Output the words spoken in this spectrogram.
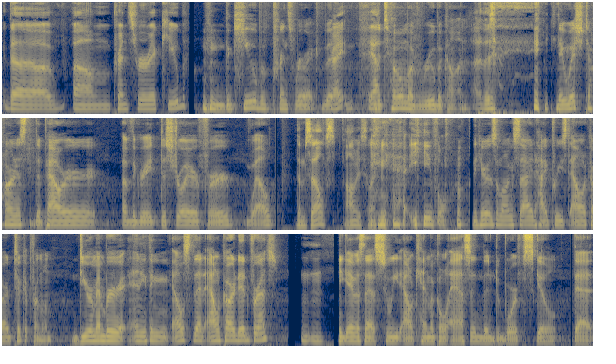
the um Prince Rurik cube, the Cube of Prince Rurik, the, right? Yeah. the Tome of Rubicon. Uh, the- They wish to harness the power of the Great Destroyer for, well, themselves, obviously. yeah, evil. The heroes alongside High Priest Alkar took it from him. Do you remember anything else that Alkar did for us? Mm-mm. He gave us that sweet alchemical acid, the dwarf skill, that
